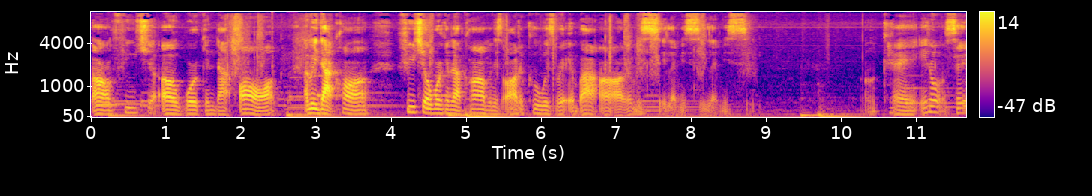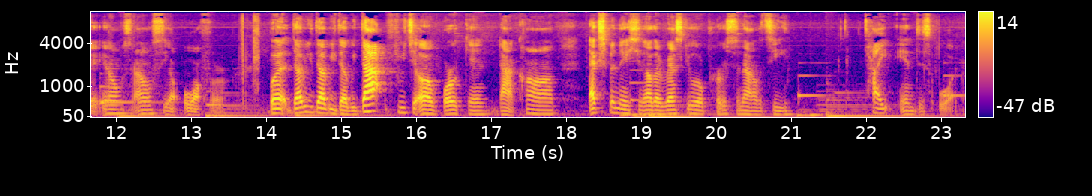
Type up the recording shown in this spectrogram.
um, futureofworking.org. I mean com, futureofworking.com, and this article was written by uh, let me see, let me see, let me see. Okay, it don't say it don't I don't see an offer. But www.futureofworking.com explanation of the rescuer personality type in this order.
